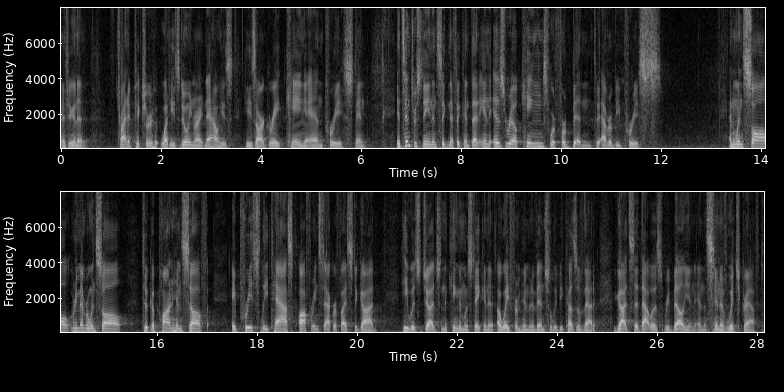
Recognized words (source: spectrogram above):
and if you're going to try to picture what he's doing right now, he's, he's our great king and priest. And it's interesting and significant that in Israel, kings were forbidden to ever be priests. And when Saul, remember when Saul took upon himself a priestly task, offering sacrifice to God, he was judged and the kingdom was taken away from him and eventually because of that. God said that was rebellion and the sin of witchcraft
